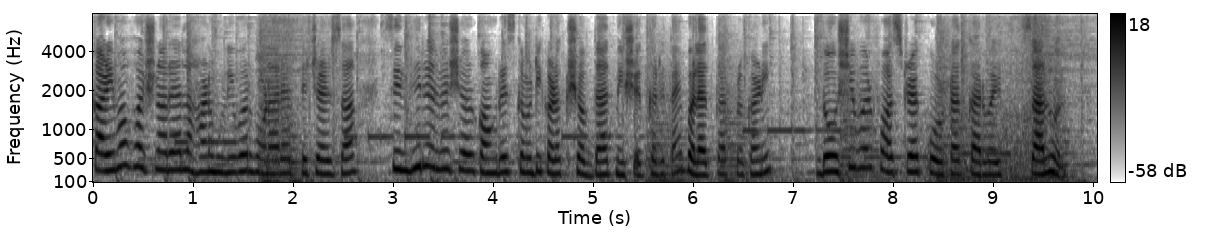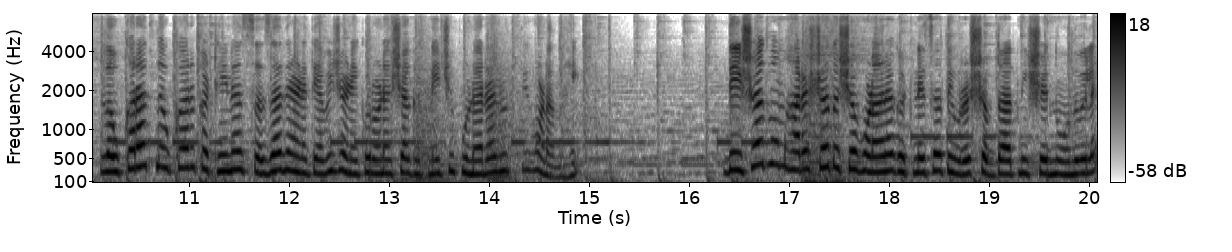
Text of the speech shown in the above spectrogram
काळीमा फासणाऱ्या लहान मुलीवर होणाऱ्या अत्याचाराचा सिंधी रेल्वे शहर काँग्रेस कमिटी कडक शब्दात निषेध करीत आहे. बलात्कार प्रकरणी दोषीवर फास्ट ट्रॅक कोर्टात कारवाई चालून लवकरात लवकर कठीण सजा देण्यात यावी जेणेकरून अशा घटनेची पुनरावृत्ती होणार नाही. देशात व महाराष्ट्रात अशा होणाऱ्या घटनेचा तीव्र शब्दात निषेध नोंदविलाय.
